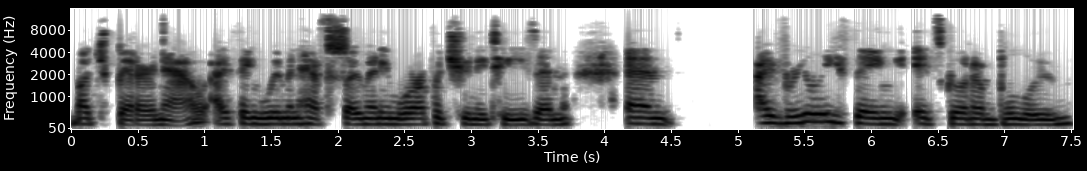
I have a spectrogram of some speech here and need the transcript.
much better now. I think women have so many more opportunities and and I really think it's going to bloom.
